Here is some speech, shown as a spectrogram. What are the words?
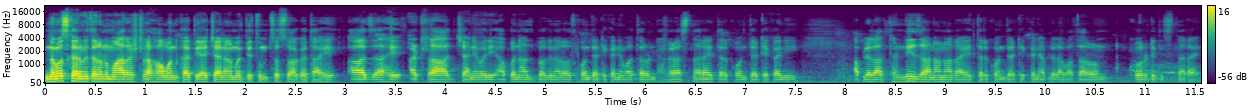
नमस्कार मित्रांनो महाराष्ट्र हवामान खाते या चॅनलमध्ये तुमचं स्वागत आहे. आज आहे अठरा जानेवारी. आपण आज बघणार आहोत कोणत्या ठिकाणी वातावरण ढगाळ असणार आहे तर कोणत्या ठिकाणी आपल्याला थंडी जाणवणार आहे तर कोणत्या ठिकाणी आपल्याला वातावरण कोरडे दिसणार आहे.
